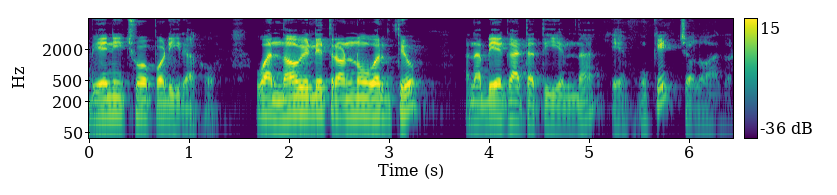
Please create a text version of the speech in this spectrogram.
બેની છ પડી રાખો. વા નવ એટલે ત્રણનો વર્ગ થયો અને બે ઘાત હતી એમના એમ. ઓકે, ચલો આગળ.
